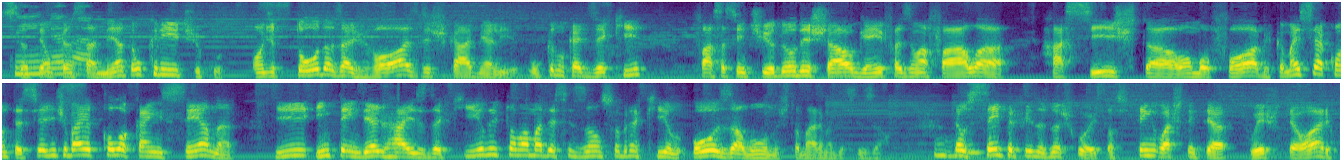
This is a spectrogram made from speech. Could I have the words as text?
Sim, se eu tenho um verdade. pensamento, é o crítico, onde todas as vozes cabem ali. O que não quer dizer que faça sentido eu deixar alguém fazer uma fala racista, homofóbica, mas se acontecer, a gente vai colocar em cena e entender as raízes daquilo e tomar uma decisão sobre aquilo. Os alunos tomarem uma decisão. Uhum. Então, eu sempre fiz as duas coisas. Então, tem, eu acho que tem o eixo teórico,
